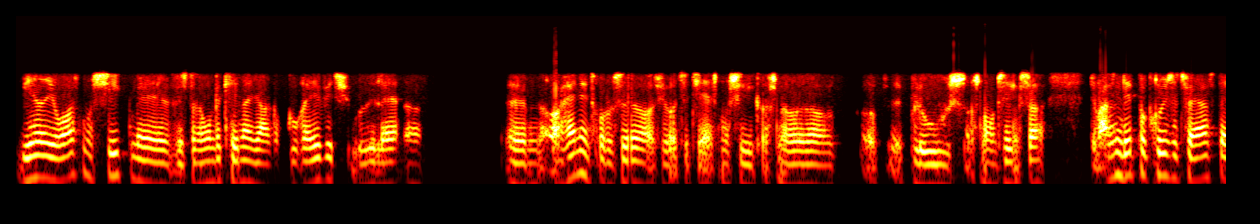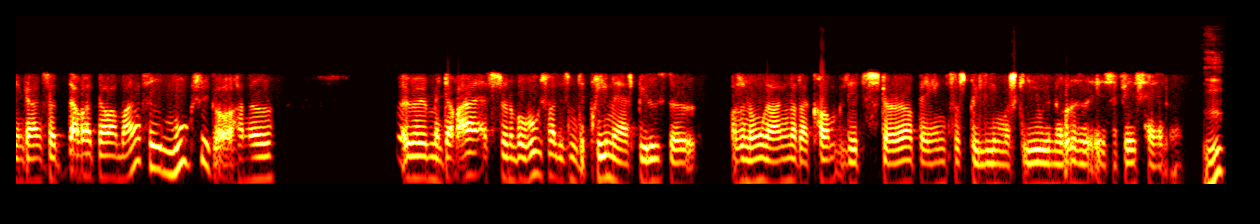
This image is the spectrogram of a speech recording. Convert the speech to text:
vi havde jo også musik med, hvis der er nogen, der kender Jakob Gurevich ude i landet. Øhm, og han introducerede os jo til jazzmusik og sådan noget, og og blues og sådan nogle ting. Så det var sådan lidt på kryds og tværs dengang. Så der var, der var mange fede musikere hernede. Øh, men der var, altså Sønderborghus var ligesom det primære spillested. Og så nogle gange, når der kom lidt større bane, så spillede de måske ud i noget, der hed SFS-hallen. Mm.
